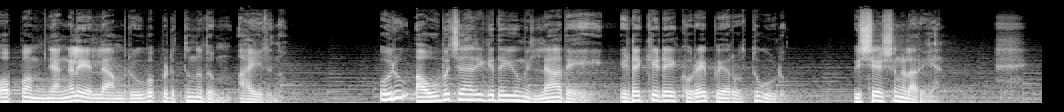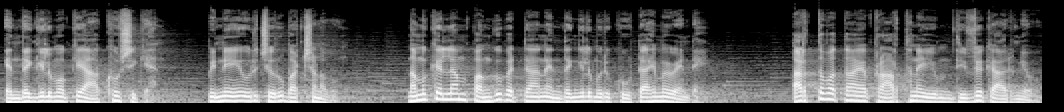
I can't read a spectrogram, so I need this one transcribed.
ഒപ്പം ഞങ്ങളെയെല്ലാം രൂപപ്പെടുത്തുന്നതും ആയിരുന്നു. ഒരു ഔപചാരികതയുമില്ലാതെ ഇടയ്ക്കിടെ കുറേ പേർ ഒത്തുകൂടും. വിശേഷങ്ങൾ അറിയാൻ. എന്തെങ്കിലുമൊക്കെ ആഘോഷിക്കാൻ പിന്നെ ഒരു ചെറു ഭക്ഷണവും. നമുക്കെല്ലാം പങ്കുപറ്റാൻ എന്തെങ്കിലും ഒരു കൂട്ടായ്മ വേണ്ടേ? അർത്ഥവത്തായ പ്രാർത്ഥനയും ദിവ്യകാരുണ്യവും.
